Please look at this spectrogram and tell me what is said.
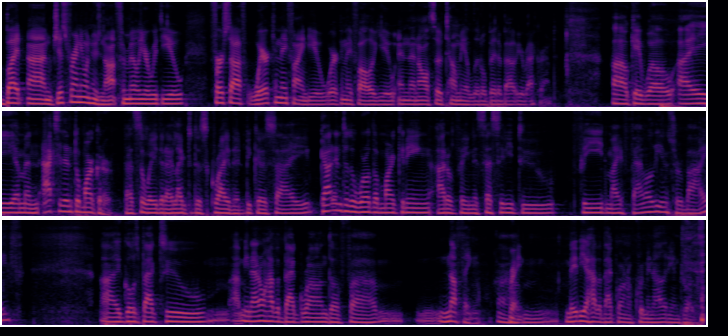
but um, just for anyone who's not familiar with you, first off, where can they find you? Where can they follow you? And then also tell me a little bit about your background. Uh, okay, well, I am an accidental marketer. That's the way that I like to describe it because I got into the world of marketing out of a necessity to feed my family and survive. Uh, it goes back to, I mean, I don't have a background of um, nothing. Um, Right. Maybe I have a background of criminality and drugs.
